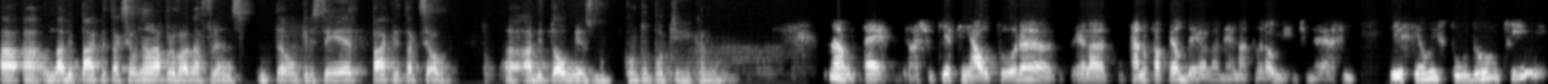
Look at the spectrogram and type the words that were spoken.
a, a, o nab-paclitaxel não é aprovado na França. Então, o que eles têm é paclitaxel habitual mesmo. Conta um pouquinho, Ricardo. Não, é, acho que assim a autora ela está no papel dela, né, naturalmente, né, assim, esse é um estudo que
